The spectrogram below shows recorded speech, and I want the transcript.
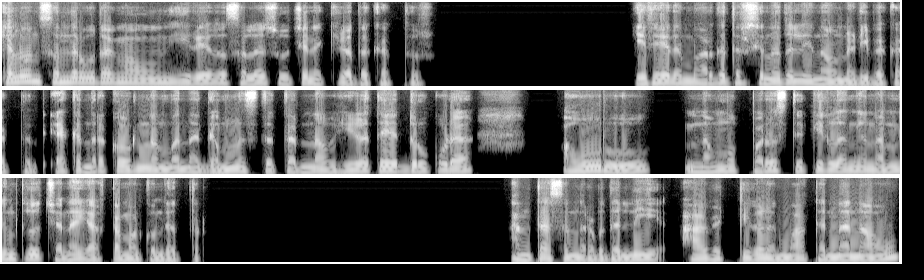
ಕೆಲವೊಂದು ಸಂದರ್ಭದಾಗ ನಾವು ಹಿರಿಯರ ಸಲಹೆ ಸೂಚನೆ ಕೇಳಬೇಕಾಗ್ತದ. ಹಿರಿಯರ ಮಾರ್ಗದರ್ಶನದಲ್ಲಿ ನಾವು ನಡಿಬೇಕಾಗ್ತದೆ. ಯಾಕಂದ್ರೆ ಅವ್ರು ನಮ್ಮನ್ನ ಗಮನಿಸ್ತಿರ್ತಾರೆ. ನಾವು ಹೇಳ್ತಾ ಇದ್ರು ಕೂಡ ಅವರು ನಮ್ಮ ಪರಿಸ್ಥಿತಿಗಳನ್ನ ನಮ್ಗಿಂತಲೂ ಚೆನ್ನಾಗಿ ಅರ್ಥ ಮಾಡ್ಕೊಂಡಿರ್ತಾರೆ. ಅಂತ ಸಂದರ್ಭದಲ್ಲಿ ಆ ವ್ಯಕ್ತಿಗಳ ಮಾತನ್ನ ನಾವು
